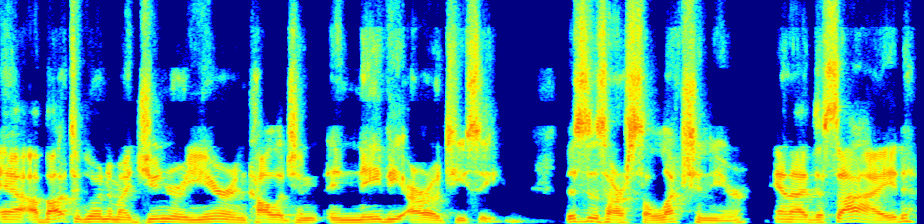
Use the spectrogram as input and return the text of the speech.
uh, about to go into my junior year in college in, in Navy ROTC. This is our selection year, and I decide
